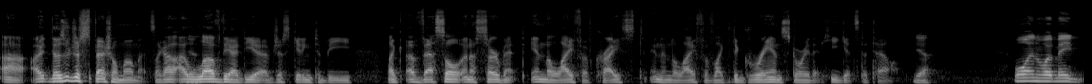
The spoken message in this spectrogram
uh, I, those are just special moments. Like I, I love the idea of just getting to be like a vessel and a servant in the life of Christ and in the life of like the grand story that he gets to tell. Yeah. Well, and what made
